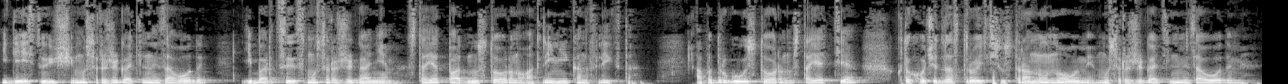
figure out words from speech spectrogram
и действующие мусоросжигательные заводы, и борцы с мусоросжиганием стоят по одну сторону от линии конфликта. А по другую сторону стоят те, кто хочет застроить всю страну новыми мусоросжигательными заводами.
